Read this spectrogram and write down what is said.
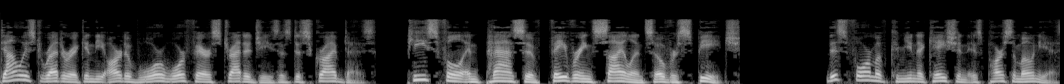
Taoist rhetoric in the art of war warfare strategies is described as peaceful and passive, favoring silence over speech. This form of communication is parsimonious.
